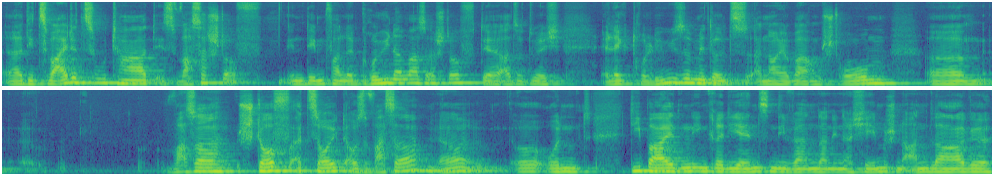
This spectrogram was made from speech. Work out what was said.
Äh, die zweite Zutat ist Wasserstoff, in dem Falle grüner Wasserstoff, der also durch Elektrolyse mittels erneuerbarem Strom ähm, Wasserstoff erzeugt aus Wasser. Ja, und die beiden Ingredienzen, die werden dann in der chemischen Anlage,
